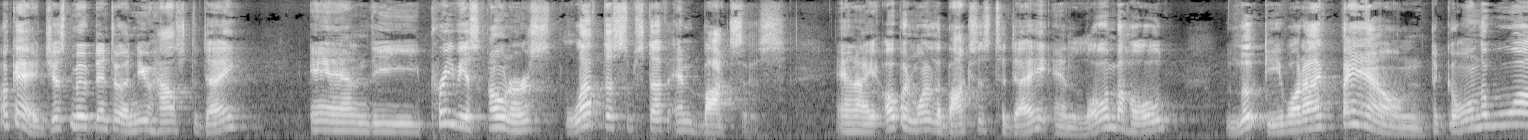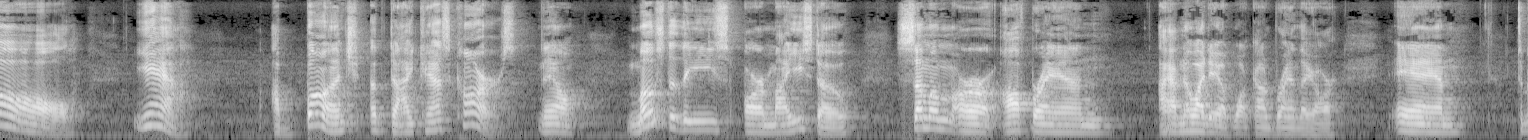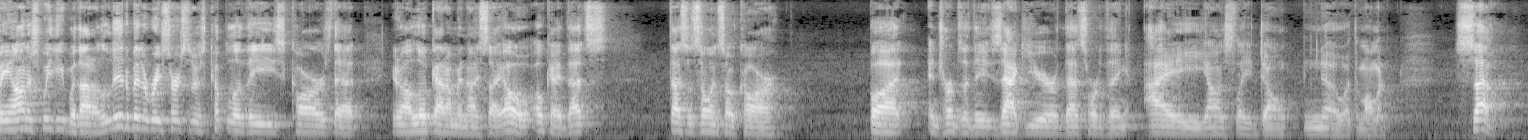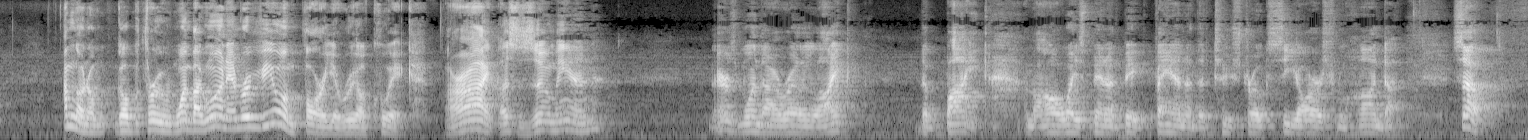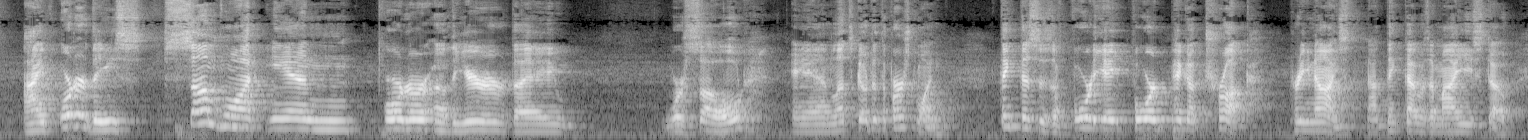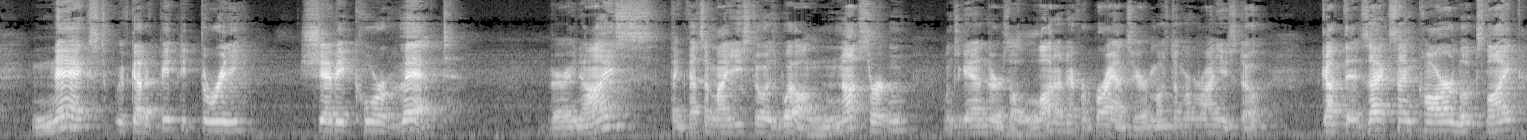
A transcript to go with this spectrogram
Okay, just moved into a new house today, and the previous owners left us some stuff in boxes. And I opened one of the boxes today, and lo and behold, looky what I found to go on the wall. Yeah, a bunch of die-cast cars. Now, most of these are Maisto. Some of them are off-brand. I have no idea what kind of brand they are. And to be honest with you, without a little bit of research, there's a couple of these cars that, you know, I look at them and I say, oh, okay, that's, that's a so-and-so car. But in terms of the exact year, that sort of thing, I honestly don't know at the moment. So I'm going to go through one by one and review them for you real quick. All right, let's zoom in. There's one that I really like the bike. I've always been a big fan of the two-stroke CRs from Honda. So I've ordered these somewhat in order of the year they were sold. And let's go to the first one. I think this is a 48 Ford pickup truck. Pretty nice. I think that was a Maisto. Next, we've got a 53 Chevy Corvette. Very nice think that's a Maisto as well. I'm not certain. Once again, there's a lot of different brands here. Most of them are Maisto. Got the exact same car, looks like.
